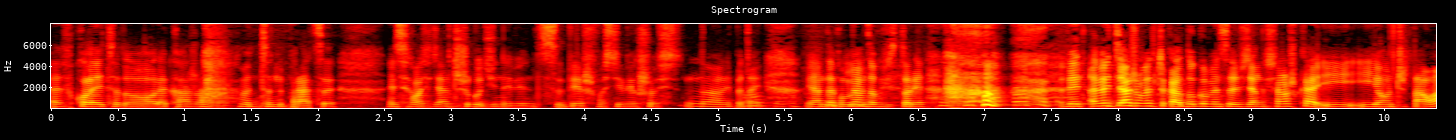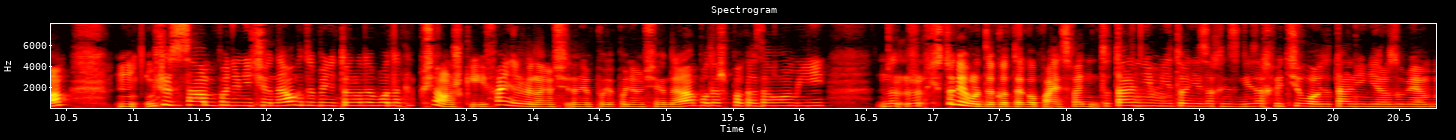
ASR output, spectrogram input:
e, w kolejce do lekarza medycyny pracy, więc chyba siedziałam 3 godziny, więc wiesz, właściwie większość, no nie pytaj, O, tak. miałam taką, miałam taką historię, więc, a wiedziałam, że będę czekała długo, więc sobie wziąłam książkę i, i ją czytałam. Mm, Myślę, że sama po nią nie sięgnęła, gdyby nie to, że ona była na klub książki i fajnie, że na nią, na nią, po, po nią sięgnęłam, bo też pokazało mi no, historię tego, tego państwa. Totalnie mnie to nie, zach, nie zachwyciło i totalnie nie rozumiem,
